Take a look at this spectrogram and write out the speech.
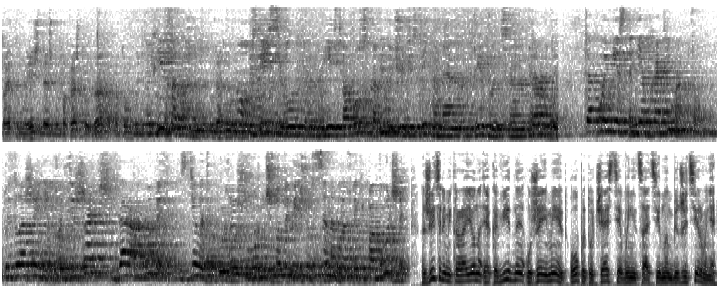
Поэтому я считаю, что пока что, да, а потом будем... Ну, здесь хорошо. Да? Ну, здесь вот есть вопросы, которые еще действительно, наверное, требуются доработать. Такое место необходимо, предложение поддержать, доработать, сделать лучше, может быть, что-то, чтобы сцена была все-таки побольше. Жители микрорайона Эковидное уже имеют опыт участия в инициативном бюджетировании.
